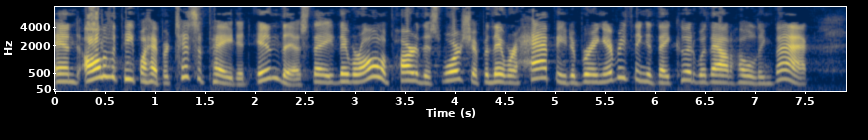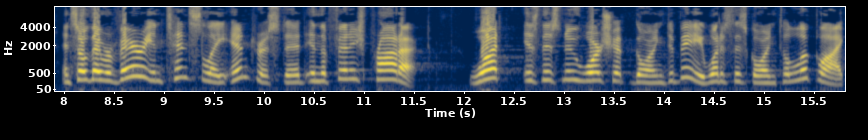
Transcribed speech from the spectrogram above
And all of the people had participated in this. They, they were all a part of this worship, and they were happy to bring everything that they could without holding back. And so they were very intensely interested in the finished product. What is this new worship going to be? What is this going to look like?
